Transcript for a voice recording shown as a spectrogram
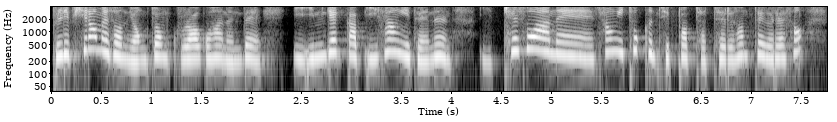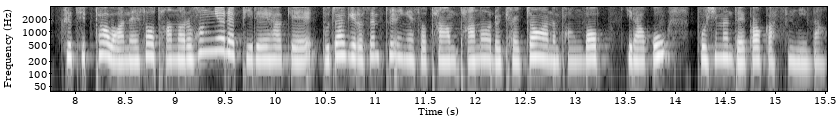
블립 실험에서는 0.9라고 하는데 이 임계값 이상이 되는 이 최소한의 상위 토큰 집합 자체를 선택을 해서 그 집합 안에서 단어를 확률에 비례하게 무작위로 샘플링해서 다음 단어를 결정하는 방법이라고 보시면 될 것 같습니다.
